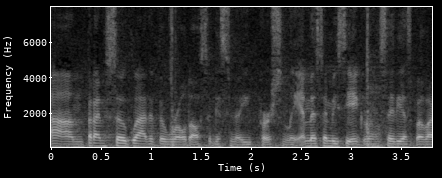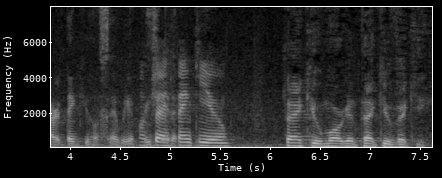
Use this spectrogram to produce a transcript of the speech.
Um, but I'm so glad that the world also gets to know you personally. MSNBC anchor Jose Diaz-Balart, thank you, Jose. We appreciate Jose, it. thank you. Thank you, Morgan. Thank you, Vicky.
